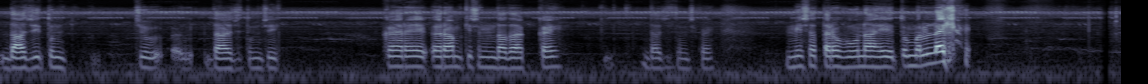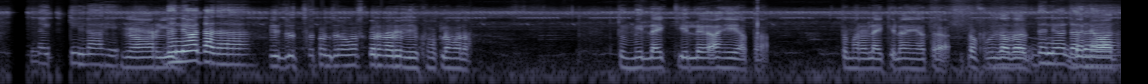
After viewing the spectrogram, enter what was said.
दाजी तुम तुमची दाजी तुमची काय रे रामकिशन दादा काय? दाजी तुमची काय? मी साताराहून आहे तुम्हाला लाईक लाईक केलं आहे. यार धन्यवाद दादा. आवाज़ करणार आहे खोकला मला. तुम्ही लाईक केलं आहे आता. तुम्हाला लाईक केलं आहे आता. प्रफुल्ल दादा धन्यवाद दादा. धन्यवाद.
